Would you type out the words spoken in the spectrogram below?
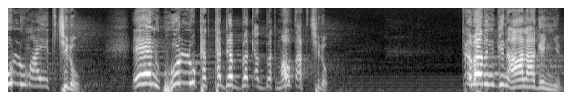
ሁሉ ማየት ችሎ ይሄን ሁሉ ከተደበቀበት ማውጣት ችሎ ጥበብን ግን አላገኝም።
